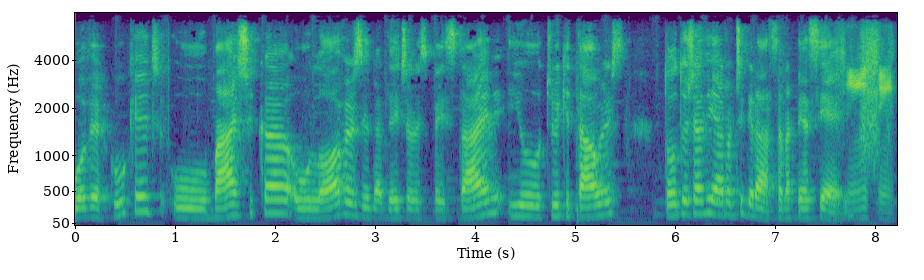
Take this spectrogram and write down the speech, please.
o Overcooked, o Mágica, o Lovers e da Dangerous Space Time e o Trick Towers, todos já vieram de graça na PSN. Sim, sim.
